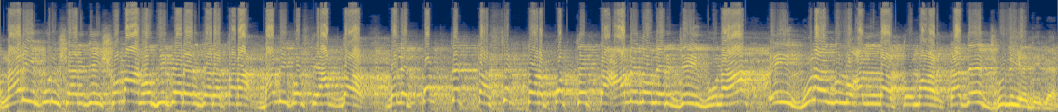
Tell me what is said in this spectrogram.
নারী পুরুষের যে সমান অধিকারের যারা তারা দাবি করছে আবদার বলে প্রত্যেকটা সেক্টর প্রত্যেকটা আবেদনের যে গুণা, এই গুণাগুলো আল্লাহ তোমার কাজে ঝুলিয়ে দিবেন।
